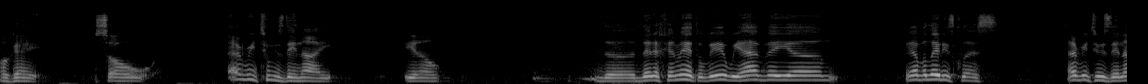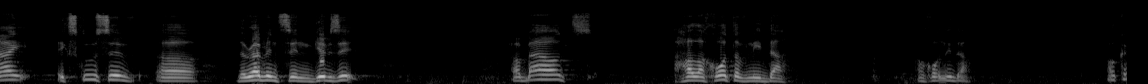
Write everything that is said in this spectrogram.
Okay, so every Tuesday night, you know, the Derech Emet over here, we have a um, we have a ladies class every Tuesday night, exclusive. Uh, the Rebbetzin gives it about halachot of nida. Halachot nida. Okay.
